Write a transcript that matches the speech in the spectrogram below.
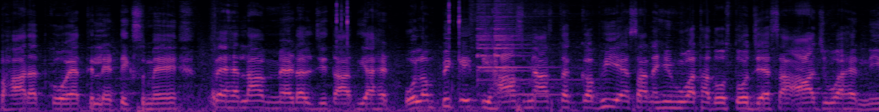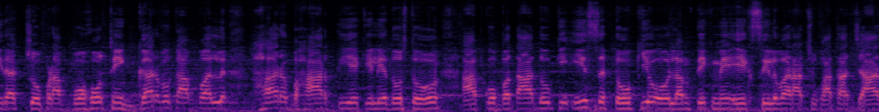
भारत को एथलेटिक्स में पहला मेडल जिता दिया है। ओलंपिक के इतिहास में आज तक कभी ऐसा नहीं हुआ था दोस्तों, जैसा आज हुआ है। नीरज चोपड़ा बहुत ही गर्व का पल हर भारतीय के लिए दोस्तों। आपको बता दूँ कि इस टोक्यो ओलंपिक में एक सिल्वर आ चुका था, चार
